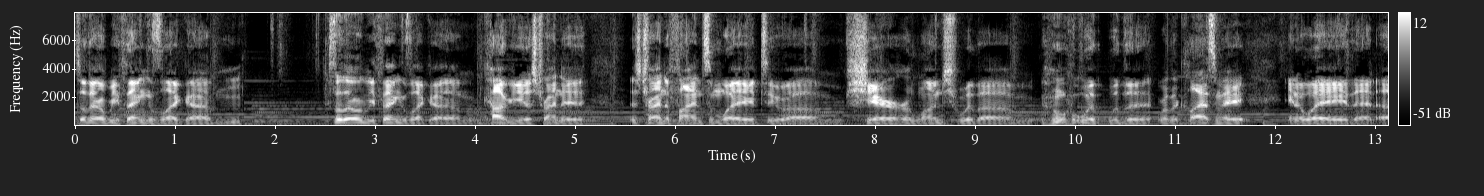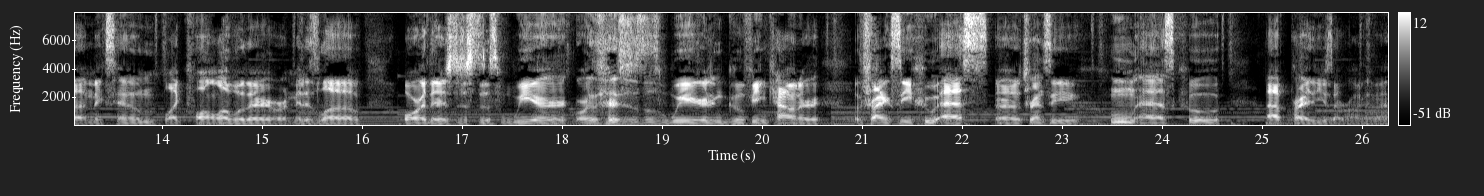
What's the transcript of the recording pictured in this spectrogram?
So there will be things like, um, so there will be things like um, Kaguya is trying to is trying to find some way to um, share her lunch with um with with the with her classmate in a way that uh, makes him like fall in love with her or admit his love or there's just this weird or there's just this weird and goofy encounter of trying to see who asks uh, trying to see whom asks who I probably use that wrong anyway.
